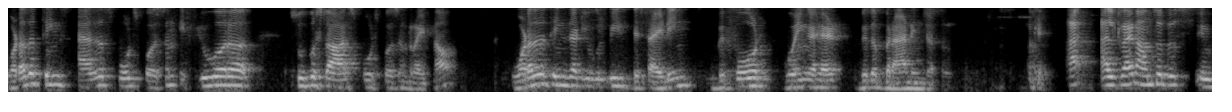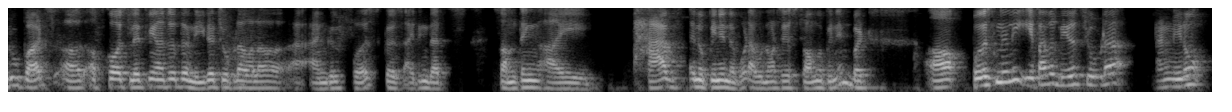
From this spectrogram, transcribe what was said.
what are the things as a sports person, if you were a superstar sports person right now, what are the things that you will be deciding before going ahead with a brand in general? Okay, I, will try and answer this in two parts. Uh, of course, let me answer the Neeraj Chopra wala uh, angle first, because I think that's something I have an opinion about. I would not say a strong opinion, but uh, personally, if I was Neeraj Chopra and you know,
